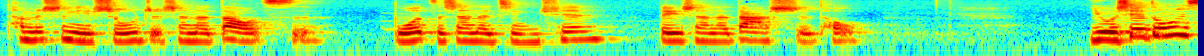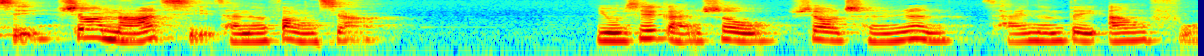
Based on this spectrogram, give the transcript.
他们是你手指上的倒刺，脖子上的颈圈。背上的大石头，有些东西需要拿起才能放下，有些感受需要承认才能被安抚。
